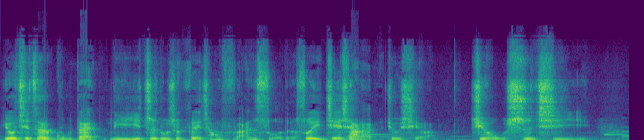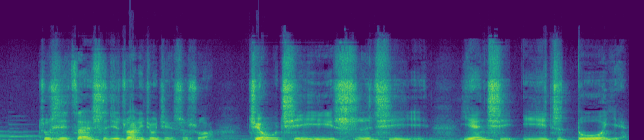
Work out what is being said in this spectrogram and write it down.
尤其在古代，礼仪制度是非常繁琐的，所以接下来就写了九十其仪。朱熹在《诗集传》里就解释说：“九其仪，十其仪，言其仪之多也。”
